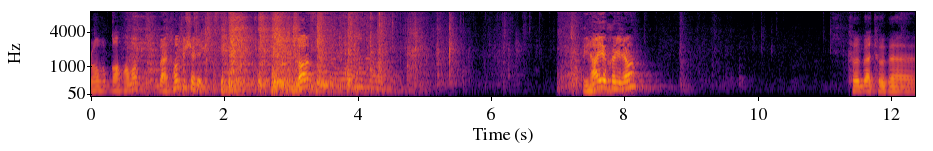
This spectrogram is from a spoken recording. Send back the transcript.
Lan bu kafama beton düşecek. Lan bina yıkılıyor lan. Tövbe tövbe.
